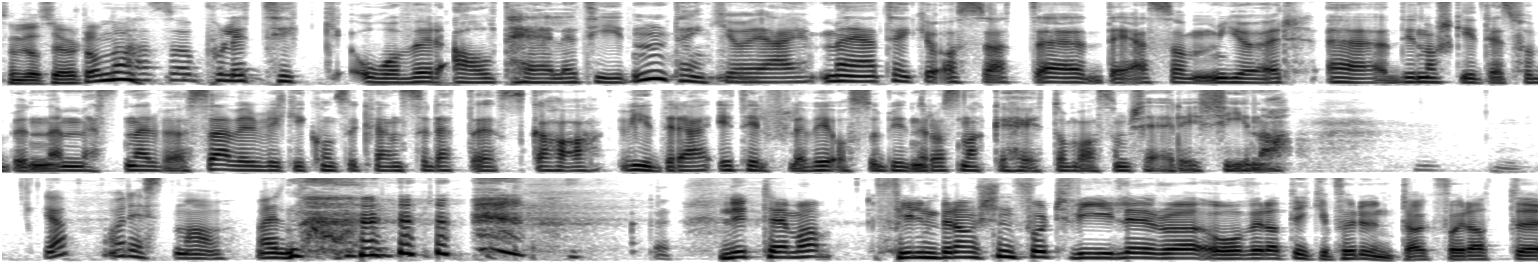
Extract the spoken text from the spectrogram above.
som vi også har hørt om. da. Altså politikk overalt hele tiden, tenker jo jeg. Men jeg tenker jo også at eh, det som gjør eh, de norske idrettsforbundene mest nervøse, er vel hvilke konsekvenser dette skal ha videre, i tilfelle vi også begynner å snakke høyt om hva som skjer i Kina. ja, og resten av verden. Nytt tema. Filmbransjen fortviler over at de ikke får unntak for at ø,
